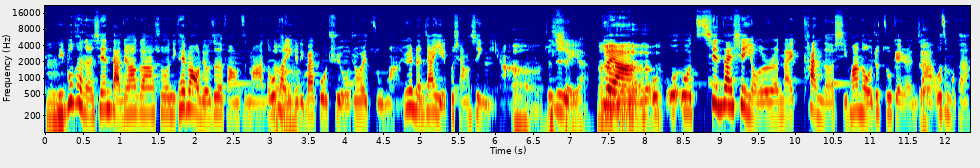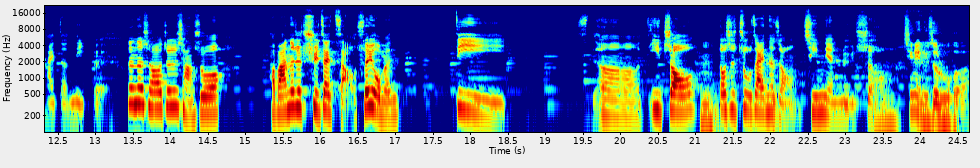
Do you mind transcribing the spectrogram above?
嗯你不可能先打电话跟他说，你可以帮我留这个房子吗？我可能一个礼嗯拜过去，我就会租嘛，因为人家也不相信你啊。嗯，就是谁呀？对啊，我 我我现在现有的人来看的，喜欢的我就租给人家，我怎么可能还等你？对，那那时候就是想说，好吧，那就去再找。所以我们第呃一周嗯都是住在那种青年旅社，哦，青年旅社如何啊？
